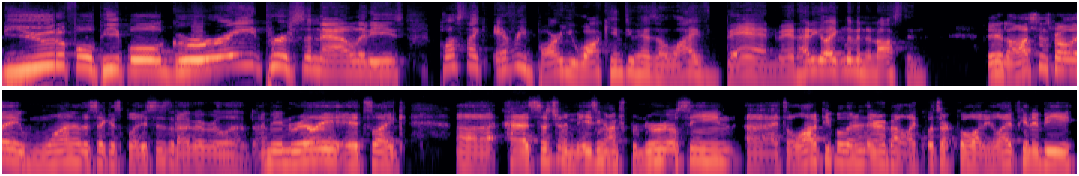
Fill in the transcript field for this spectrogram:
beautiful people, great personalities. Plus, like every bar you walk into has a live band, man. How do you like living in Austin? Dude, Austin's probably one of the sickest places that I've ever lived. I mean, really, it's like uh, has such an amazing entrepreneurial scene. Uh, it's a lot of people that are in there about like what's our quality of life going to be.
